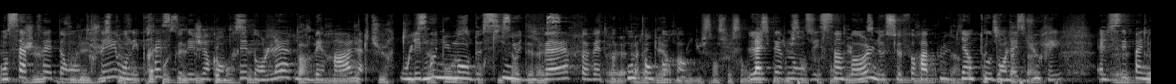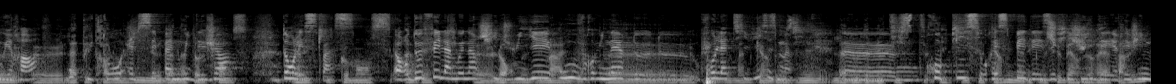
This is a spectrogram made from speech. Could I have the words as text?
On s'apprête à entrer, on est presque déjà rentré dans l'ère libérale où les monuments de signes divers peuvent être contemporains. L'alternance des symboles ne se fera plus bientôt dans la durée, elle s'épanouira, ou plutôt elle s'épanouit déjà dans l'espace. Alors de fait, la monarchie de juillet ouvre une ère de, relativisme euh, propice au respect des effigies des régimes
